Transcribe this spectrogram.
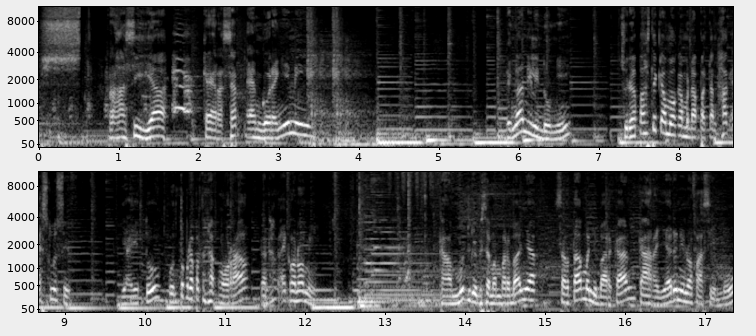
Shh, rahasia kayak resep ayam goreng ini. Dengan dilindungi, sudah pasti kamu akan mendapatkan hak eksklusif, yaitu untuk mendapatkan hak moral dan hak ekonomi. Kamu juga bisa memperbanyak serta menyebarkan karya dan inovasimu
